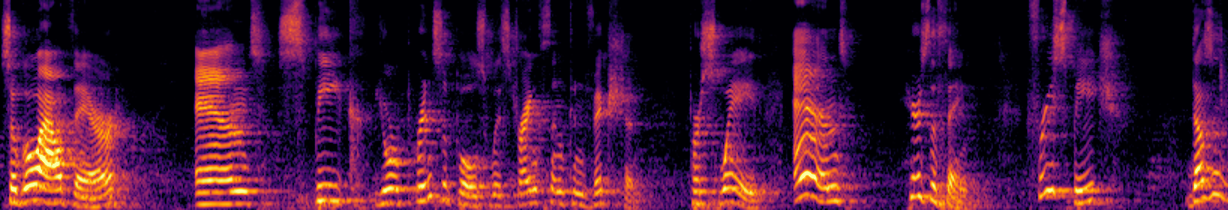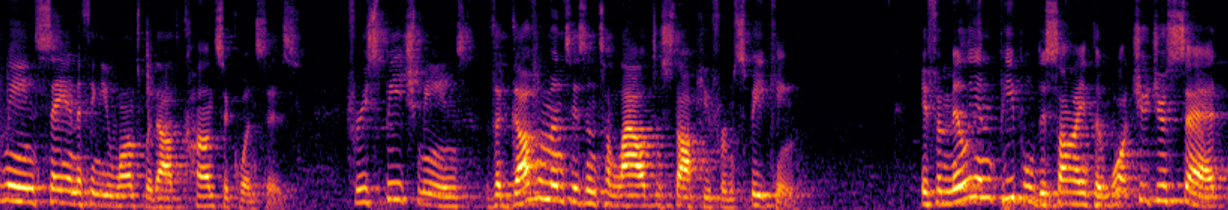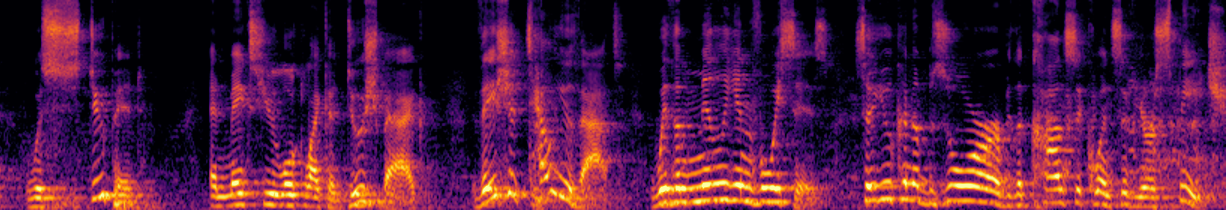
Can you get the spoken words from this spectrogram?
So go out there and speak your principles with strength and conviction. Persuade. And here's the thing free speech doesn't mean say anything you want without consequences. Free speech means the government isn't allowed to stop you from speaking. If a million people decide that what you just said was stupid and makes you look like a douchebag, they should tell you that with a million voices so you can absorb the consequence of your speech.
